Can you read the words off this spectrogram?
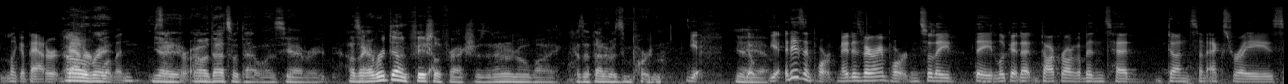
like a battered, Oh battered right. woman yeah, yeah. Oh, that's what that was. Yeah, right. I was like, I wrote down facial fractures, and I don't know why, because I thought it was important. Yeah. Yeah, No, yeah. it is important. It is very important. So they they look at that. Doc Robbins had done some X-rays,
